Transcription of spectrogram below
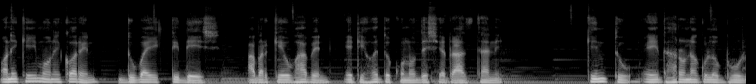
অনেকেই মনে করেন দুবাই একটি দেশ, আবার কেউ ভাবেন এটি হয়তো কোনো দেশের রাজধানী। কিন্তু এই ধারণাগুলো ভুল।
